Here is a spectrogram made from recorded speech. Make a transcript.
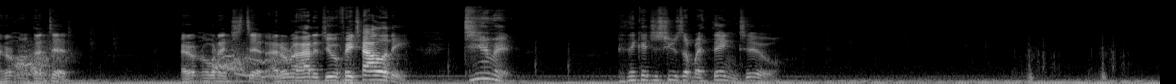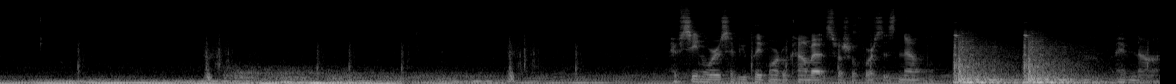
I don't know what that did. I don't know what I just did. I don't know how to do a fatality. Damn it. I think I just used up my thing, too. I've seen worse. Have you played Mortal Kombat Special Forces? No. I have not.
